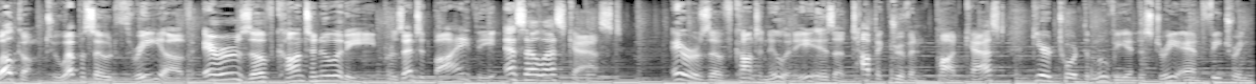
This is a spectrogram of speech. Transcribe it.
Welcome to episode 3 of Errors of Continuity, presented by the SLS Cast. Errors of Continuity is a topic driven podcast geared toward the movie industry and featuring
